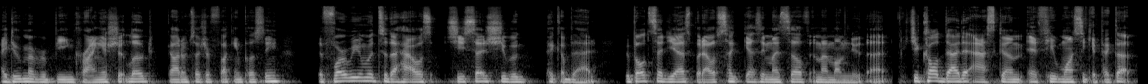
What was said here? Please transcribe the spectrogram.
I do remember being crying a shitload. God, I'm such a fucking pussy. Before we went to the house, she said she would pick up dad. We both said yes, but I was second guessing myself and my mom knew that. She called dad to ask him if he wants to get picked up.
